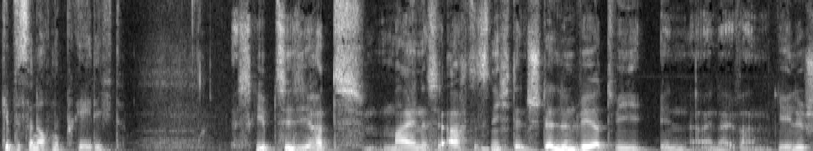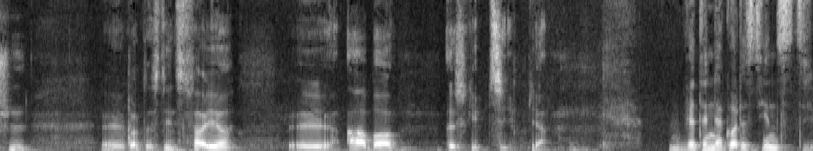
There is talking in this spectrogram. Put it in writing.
Gibt es dann auch eine Predigt? Es gibt sie, sie hat meines Erachtens nicht den Stellenwert wie in einer evangelischen äh, Gottesdienstfeier, aber es gibt sie, ja. Wird denn der Gottesdienst,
